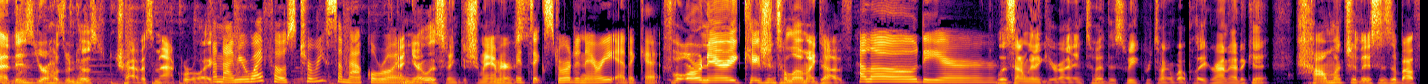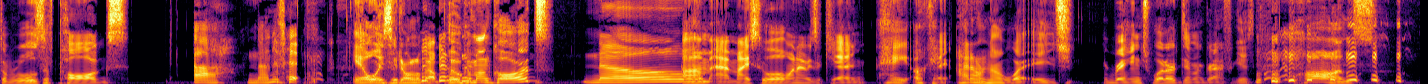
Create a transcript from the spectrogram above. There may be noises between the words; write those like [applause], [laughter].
Internet. This is your husband host, Travis McElroy. And I'm your wife host, Teresa McElroy. And you're listening to Shmanners. It's extraordinary etiquette. For ordinary occasions. Hello, my dove. Hello, dear. Listen, I'm going to get right into it. This week, we're talking about playground etiquette. How much of this is about the rules of Pogs? Uh, none of it. [laughs] Oh, is it all about Pokemon cards? No. Um, at my school when I was a kid, hey, okay, I don't know what age range, what our demographic is. [laughs] Pogs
